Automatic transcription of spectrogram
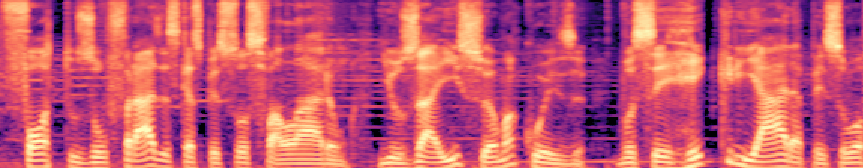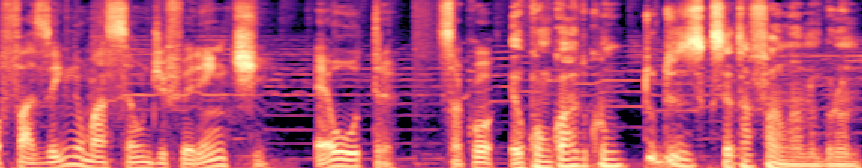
fotos ou frases que as pessoas falaram e usar isso é uma coisa. Você recriar a pessoa fazendo uma ação diferente é outra. Sacou? Eu concordo com tudo isso que você tá falando, Bruno.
